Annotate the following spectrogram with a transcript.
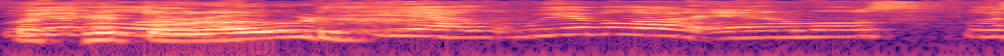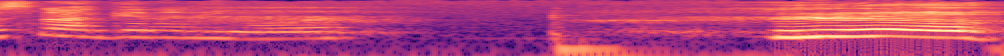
Like have hit a the road? Of, yeah, we have a lot of animals. Let's not get any more. Yeah.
